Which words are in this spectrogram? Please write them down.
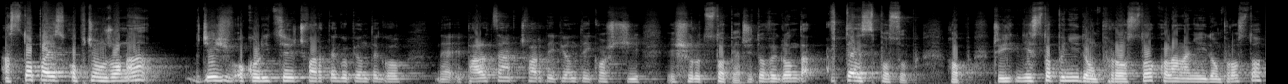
a stopa jest obciążona gdzieś w okolicy czwartego, piątego palca, czwartej, piątej kości śródstopia. Czyli to wygląda w ten sposób. Hop. Czyli nie stopy nie idą prosto, kolana nie idą prosto,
